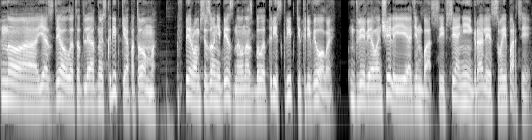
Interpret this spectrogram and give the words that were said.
Но а, я сделал это для одной скрипки, а потом в первом сезоне бездны у нас было три скрипки, три виолы. Две виолончели и один бас, и все они играли свои партии.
